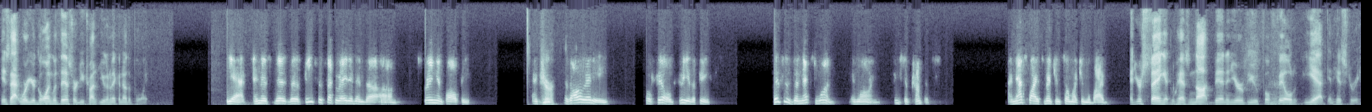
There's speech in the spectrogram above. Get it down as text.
Is that where you're going with this, or do you try you're going to make another point? Yeah, and there's, the the feasts are separated into um, spring and fall feasts. And Sure. Has already fulfilled three of the feasts. This is the next one in line, Feast of Trumpets. And that's why it's mentioned so much in the Bible. And you're saying it has not been, in your view, fulfilled yet in history.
